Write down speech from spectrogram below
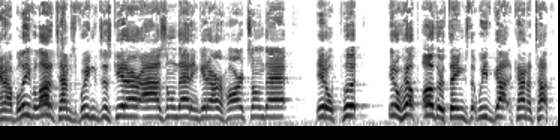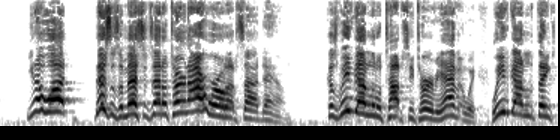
And I believe a lot of times if we can just get our eyes on that and get our hearts on that, it'll put, it'll help other things that we've got kind of top. You know what? This is a message that'll turn our world upside down. Because we've got a little topsy turvy, haven't we? We've got things,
